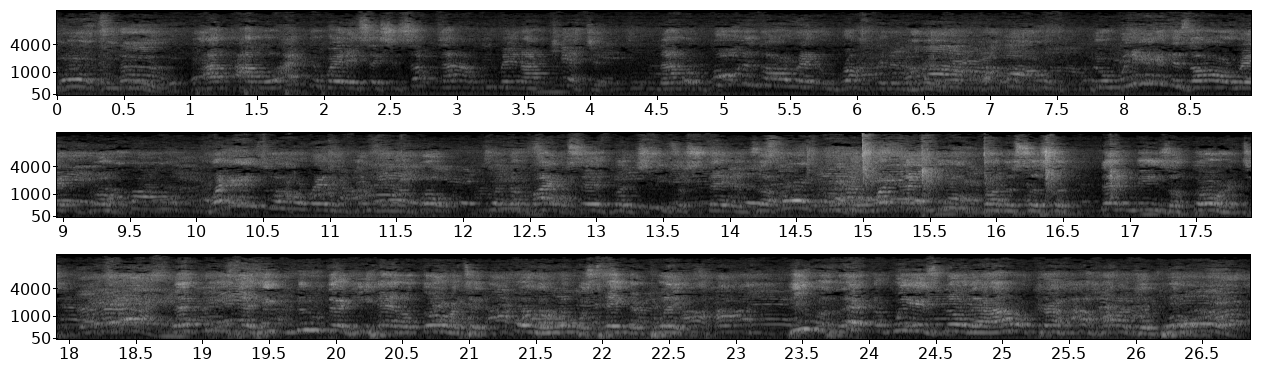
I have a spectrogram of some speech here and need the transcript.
Yes, he did. I, I like the way they say, see, sometimes we may not catch it. Now, the boat is already rocking in the river. The wind is already blowing. Waves are already getting in the boat. So the Bible says, but Jesus stands up. And what that means, brother, sister, that means authority. That means that he knew that he had authority over what was taking place. He was letting the winds know that I don't care how hard you blow.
